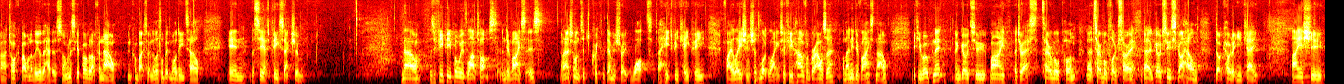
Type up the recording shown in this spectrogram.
when I talk about one of the other headers. So I'm going to skip over that for now and come back to it in a little bit more detail in the CSP section. Now, there's a few people with laptops and devices, and I actually want to quickly demonstrate what a HPKP violation should look like. So if you have a browser on any device now, if you open it and go to my address, terrible pun, uh, terrible plug, sorry, uh, go to scotthelme.co.uk. I issue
